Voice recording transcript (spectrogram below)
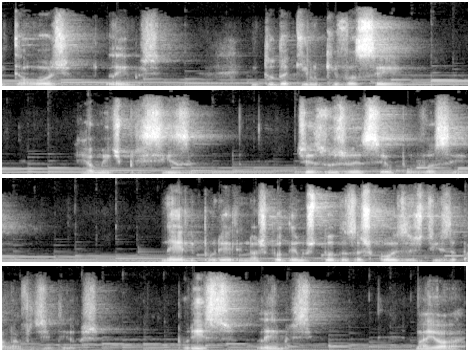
Então hoje, lembre-se, em tudo aquilo que você realmente precisa, Jesus venceu por você. Nele, por ele, nós podemos todas as coisas, diz a palavra de Deus. Por isso, lembre-se, Maior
